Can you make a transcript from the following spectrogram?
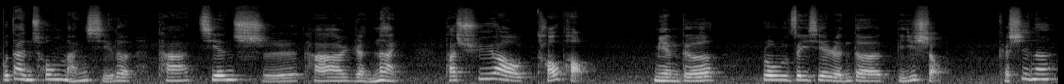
不但充满喜乐，他坚持，他忍耐，他需要逃跑，免得落入这些人的敌手。可是呢，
